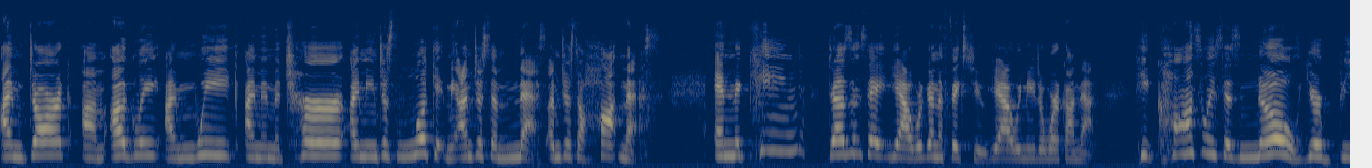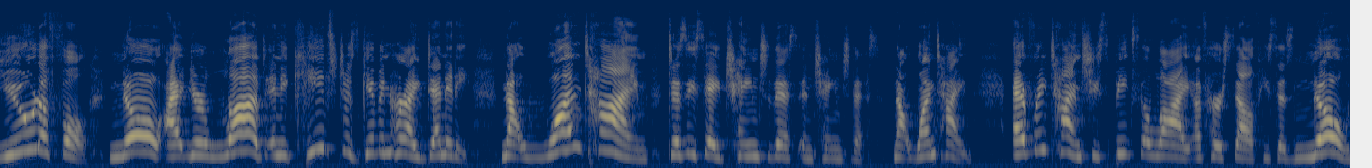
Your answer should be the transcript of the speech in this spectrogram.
I'm dark, I'm ugly, I'm weak, I'm immature. I mean, just look at me. I'm just a mess. I'm just a hot mess. And the king doesn't say, Yeah, we're gonna fix you. Yeah, we need to work on that. He constantly says, No, you're beautiful. No, I, you're loved. And he keeps just giving her identity. Not one time does he say, Change this and change this. Not one time. Every time she speaks a lie of herself, he says, No,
